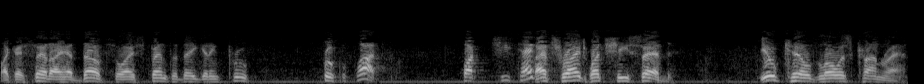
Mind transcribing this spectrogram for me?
Like I said, I had doubts, so I spent the day getting proof. Proof of what? What she said? That's right, what she said. You killed Lois Conrad.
